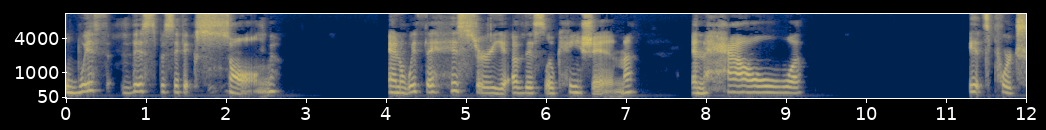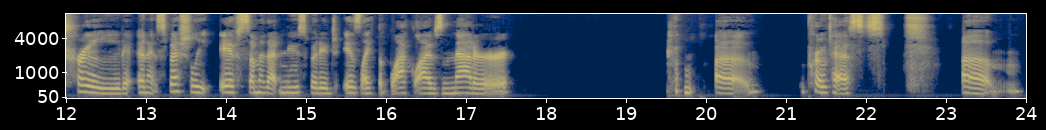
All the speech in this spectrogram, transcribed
with this specific song and with the history of this location and how it's portrayed, and especially if some of that news footage is like the Black Lives Matter uh, protests um,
